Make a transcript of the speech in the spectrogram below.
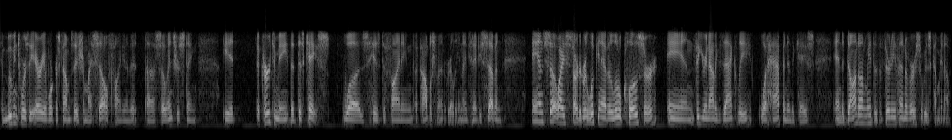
and moving towards the area of workers' compensation myself, finding it uh, so interesting, it occurred to me that this case was his defining accomplishment, really, in 1987. And so I started looking at it a little closer and figuring out exactly what happened in the case. And it dawned on me that the 30th anniversary was coming up.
